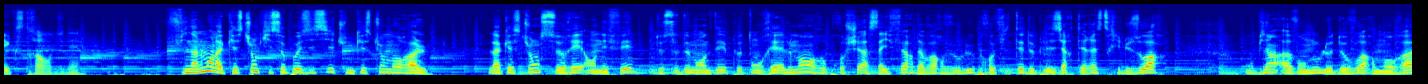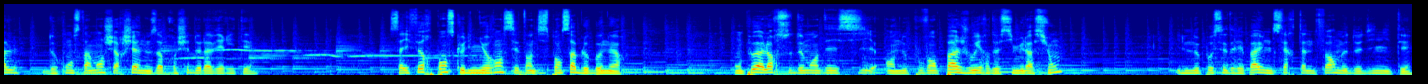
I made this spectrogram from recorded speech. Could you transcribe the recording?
extraordinaire. Finalement, la question qui se pose ici est une question morale. La question serait en effet de se demander peut-on réellement reprocher à Cypher d'avoir voulu profiter de plaisirs terrestres illusoires? Ou bien avons-nous le devoir moral de constamment chercher à nous approcher de la vérité? Cypher pense que l'ignorance est indispensable au bonheur. On peut alors se demander si, en ne pouvant pas jouir de simulation, il ne posséderait pas une certaine forme de dignité.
